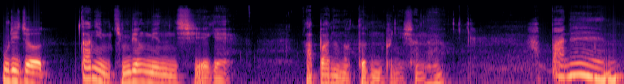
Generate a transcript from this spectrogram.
우리 저 따님 김병민 씨에게 아빠는 어떤 분이셨나요? 아빠는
